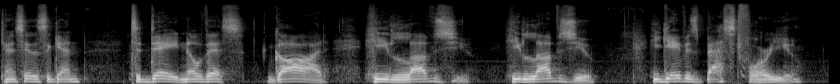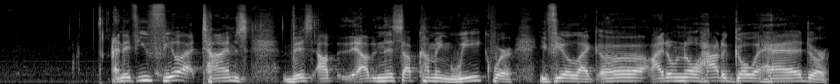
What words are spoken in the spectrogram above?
Can I say this again? Today, know this God, He loves you. He loves you. He gave His best for you. And if you feel at times this up in this upcoming week where you feel like, uh, I don't know how to go ahead, or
